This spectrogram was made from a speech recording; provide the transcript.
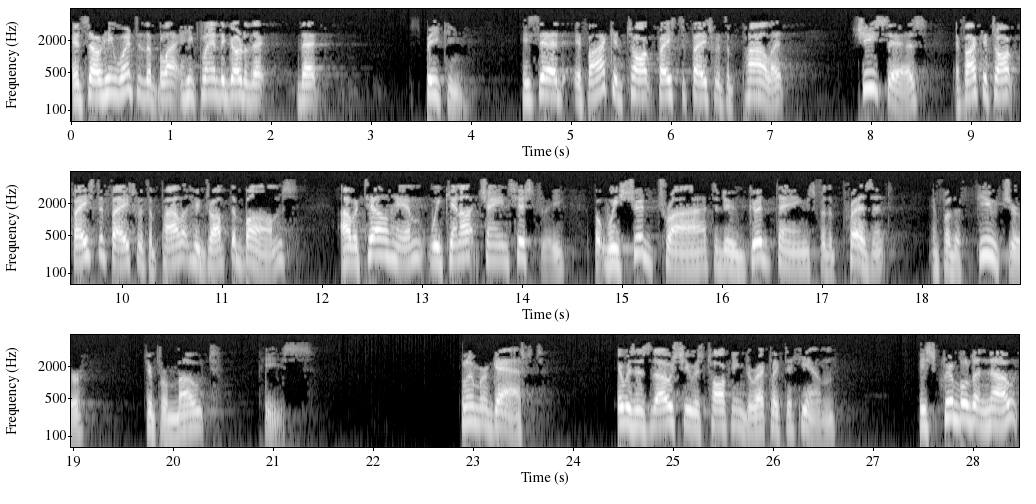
And so he went to the black, he planned to go to that, that speaking. He said, If I could talk face to face with the pilot, she says, if I could talk face to face with the pilot who dropped the bombs, I would tell him we cannot change history, but we should try to do good things for the present and for the future to promote peace. Plummer gasped. It was as though she was talking directly to him. He scribbled a note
